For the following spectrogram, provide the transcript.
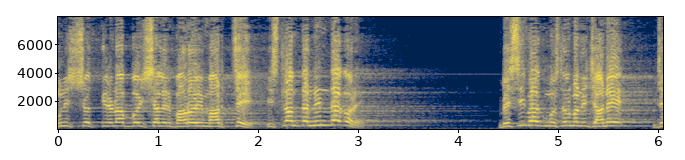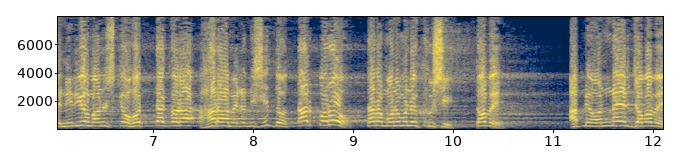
উনিশশো তিরানব্বই সালের বারোই মার্চে ইসলাম তার নিন্দা করে। বেশিরভাগ মুসলমানই জানে যে নিরীহ মানুষকে হত্যা করা হারাম, এটা নিষিদ্ধ। তারপরও তারা মনে মনে খুশি। তবে আপনি অন্যায়ের জবাবে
